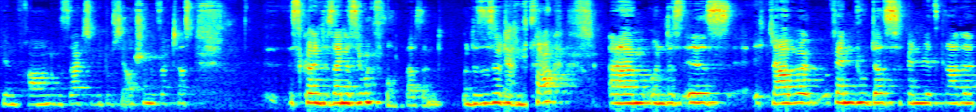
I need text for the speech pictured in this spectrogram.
vielen Frauen gesagt, so wie du es ja auch schon gesagt hast, es könnte sein, dass sie unfruchtbar sind. Und das ist natürlich ja. ein Schock. Ähm, und es ist, ich glaube, wenn du das, wenn du jetzt gerade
